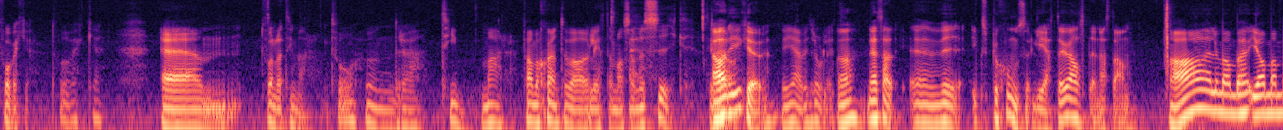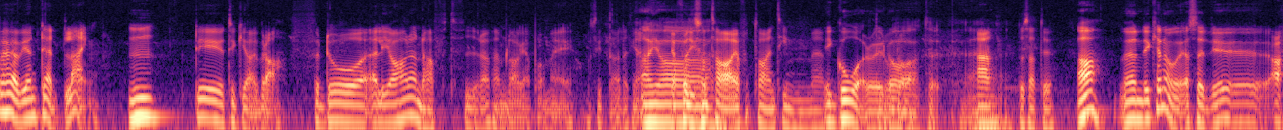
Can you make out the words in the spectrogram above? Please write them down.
Två veckor. Två veckor. Ehm, 200 timmar. 200 timmar. Fan vad skönt det var att leta massa musik. Ja, idag. det är kul. Det är jävligt roligt. Ja, nästan. Eh, vi explosionsletar ju alltid nästan. Ja, eller man, ja, man behöver ju en deadline. Mm. Det tycker jag är bra. För då, eller jag har ändå haft fyra, fem dagar på mig att sitta lite grann. Ja, jag- Jag får liksom ta, jag får ta en timme. Igår och idag typ. Eh, Ja, då satt du. Ja, men det kan nog, alltså det, ja,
